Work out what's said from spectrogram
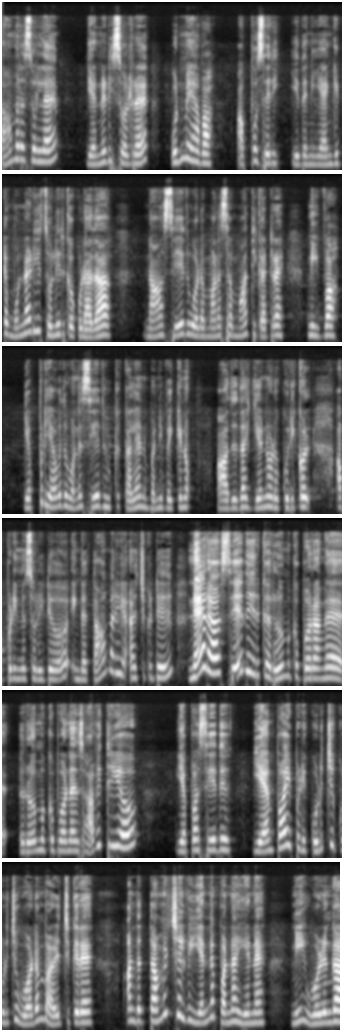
தாமரை சொல்ல என்னடி சொல்ற? உண்மையாவா? அப்போ சரி இதை நீ என்கிட்ட முன்னாடியே சொல்லியிருக்க கூடாதா? நான் சேதுவோட மனசை மாத்தி காட்டுறேன். நீ வா எப்படியாவது உன்னை சேதுவுக்கு கல்யாணம் பண்ணி வைக்கணும். அதுதான் என்னோட குறிக்கோள் அப்படின்னு சொல்லிட்டு இங்க தாமரையை அழைச்சிக்கிட்டு நேரா சேது இருக்க ரூமுக்கு போறாங்க. ரூமுக்கு போன சாவித்ரியோ எப்பா சேது ஏன்பா இப்படி குடிச்சு குடிச்சு உடம்ப அழிச்சுக்கிற? அந்த தமிழ்ச்செல்வி என்ன பண்ணா என்ன? நீ ஒழுங்கா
